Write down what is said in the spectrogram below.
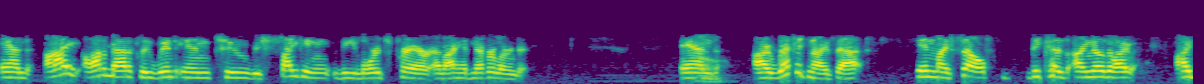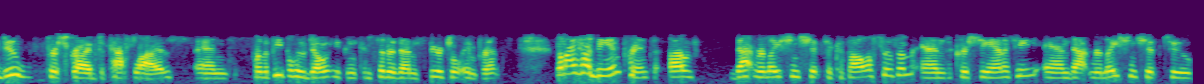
And I automatically went into reciting the Lord's Prayer, and I had never learned it. And Oh. I recognize that in myself because I know that I I do prescribe to past lives, and for the people who don't, you can consider them spiritual imprints. But I had the imprint of that relationship to Catholicism and Christianity, and that relationship to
